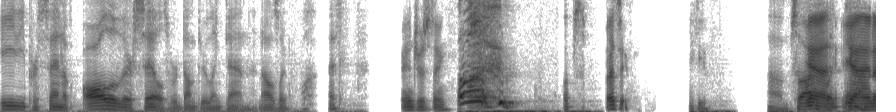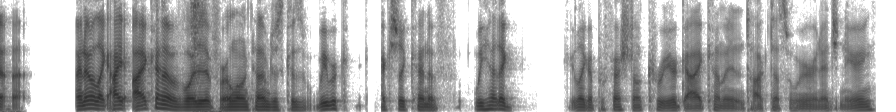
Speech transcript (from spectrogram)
eighty percent of all of their sales were done through LinkedIn, and I was like, what? Interesting. Oops. Bless you. Thank you. Um, so I yeah, was like, yeah, I know. I know. Like I, I kind of avoided it for a long time just because we were actually kind of we had a like a professional career guy come in and talk to us when we were in engineering,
